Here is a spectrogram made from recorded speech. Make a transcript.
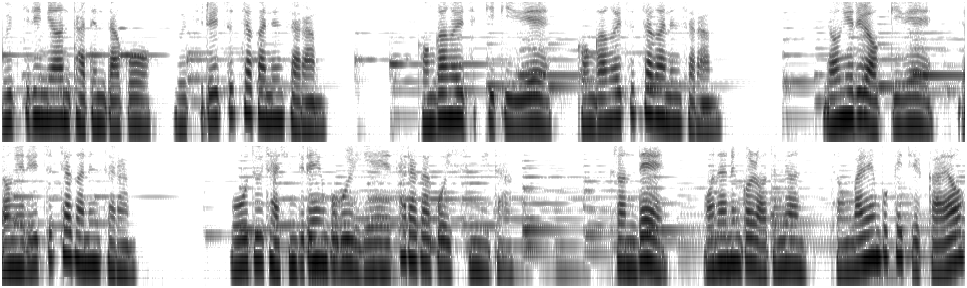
물질이면 다 된다고 물질을 쫓아가는 사람. 건강을 지키기 위해 건강을 쫓아가는 사람. 명예를 얻기 위해 명예를 쫓아가는 사람. 모두 자신들의 행복을 위해 살아가고 있습니다. 그런데 원하는 걸 얻으면 정말 행복해질까요?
